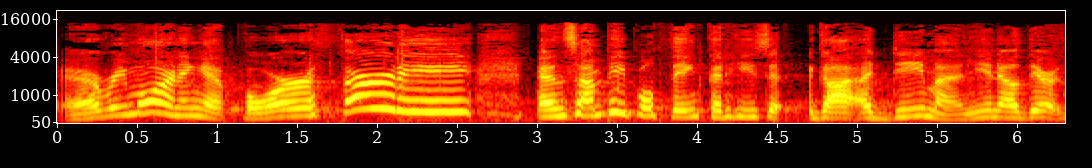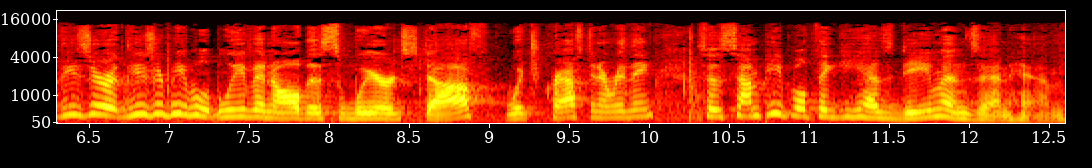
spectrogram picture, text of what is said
every morning at 4.30. And some people think that he's got a demon. You know, there these are these are people who believe in all this weird stuff, witchcraft and everything. So some people think he has demons in him.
